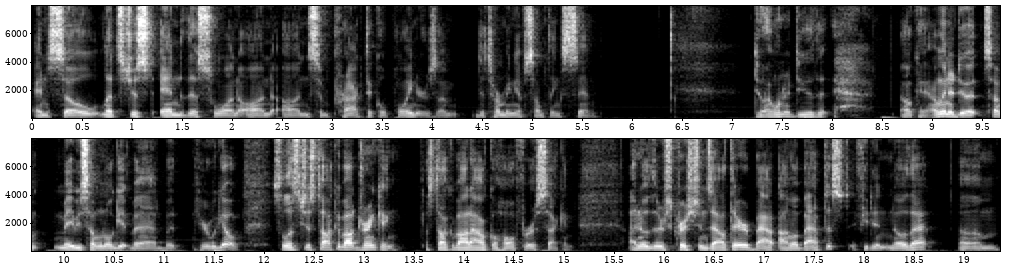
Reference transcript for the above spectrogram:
And so, let's just end this one on on some practical pointers. I'm determining if something's sin. Do I want to do that? Okay, I'm going to do it. Some maybe someone will get mad, but here we go. So let's just talk about drinking. Let's talk about alcohol for a second. I know there's Christians out there. I'm a Baptist. If you didn't know that, um,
